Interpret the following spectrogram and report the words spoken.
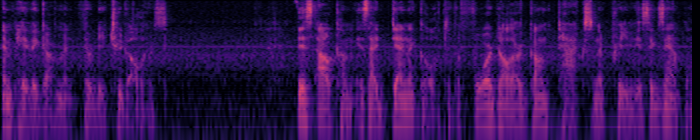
and pay the government $32. This outcome is identical to the $4 gunk tax in the previous example.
